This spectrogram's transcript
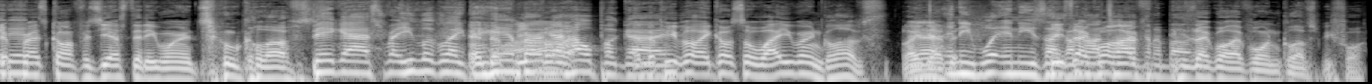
to the press conference yesterday wearing two gloves. Big ass, right? He looked like the And the hamburger people- helper guy. And the people are like, oh, so why are you wearing gloves? Like, Yeah. that's- and he wa- and he's like, I'm not well, talking I've, about. He's it. like, well, I've worn gloves before,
